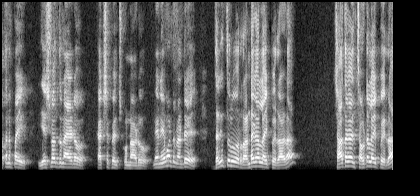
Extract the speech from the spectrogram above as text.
అతనిపై యశ్వంత్ నాయుడు కక్ష పెంచుకున్నాడు. నేనేమంటున్నానంటే దళితులు రండగాళ్ళు అయిపోయారా చేతగాని చౌటలు అయిపోయారా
